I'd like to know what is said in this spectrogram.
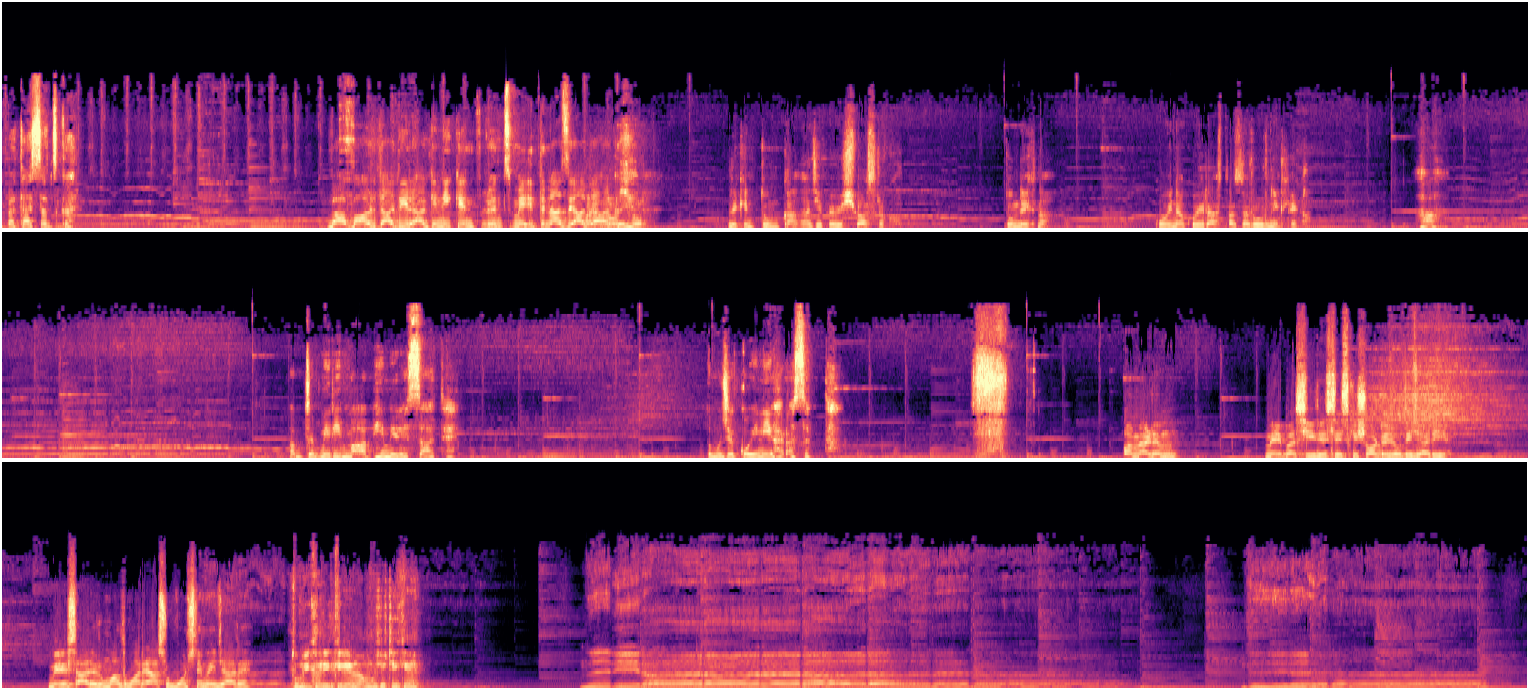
पता है संस्कार बाबा और दादी रागिनी के इन्फ्लुएंस में इतना ज़्यादा आ हैं। लेकिन तुम कान्हा जी पे विश्वास रखो? तुम देखना कोई ना कोई रास्ता ज़रूर निकलेगा। हाँ। अब जब मेरी माँ भी मेरे साथ है तो मुझे कोई नहीं हरा सकता। और मैडम मेरे पास सीरियसली इसकी शॉर्टेज होती जा रही है। मेरे सारे रुमाल तुम्हारे आँसू पहुँचने में ही जा रहे हैं। तुम ही खरीद के लेना मुझे ठीक है?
